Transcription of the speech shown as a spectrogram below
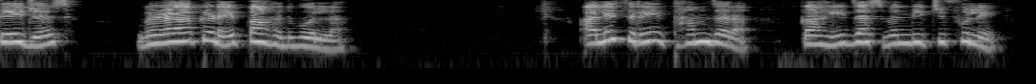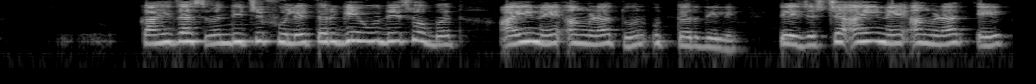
तेजस घड्याळाकडे पाहत बोलला. आलेच रे थांब जरा. काही जास्वंदीची फुले. काही जास्वंदीची फुले तर घेऊ दे सोबत. आईने अंगणातून उत्तर दिले. तेजसच्या आईने अंगणात एक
